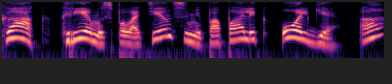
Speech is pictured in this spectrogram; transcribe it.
Как кремы с полотенцами попали к Ольге, а?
